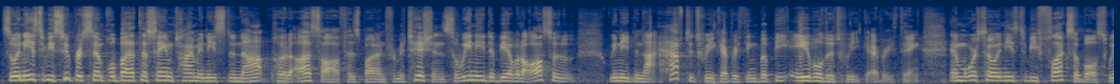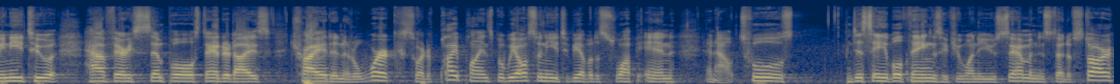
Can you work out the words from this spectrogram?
So it needs to be super simple, but at the same time it needs to not put us off as bioinformaticians. So we need to be able to also, we need to not have to tweak everything, but be able to tweak everything. And more so it needs to be flexible. So we need to have very simple, standardized, try it and it'll work sort of pipelines, but we also need to be able to swap in and out tools tools, disable things if you want to use salmon instead of star,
